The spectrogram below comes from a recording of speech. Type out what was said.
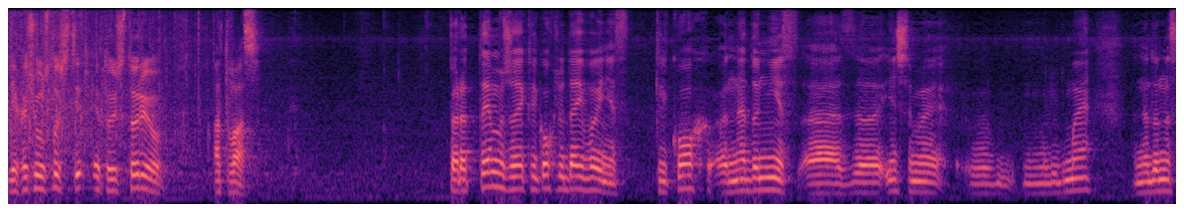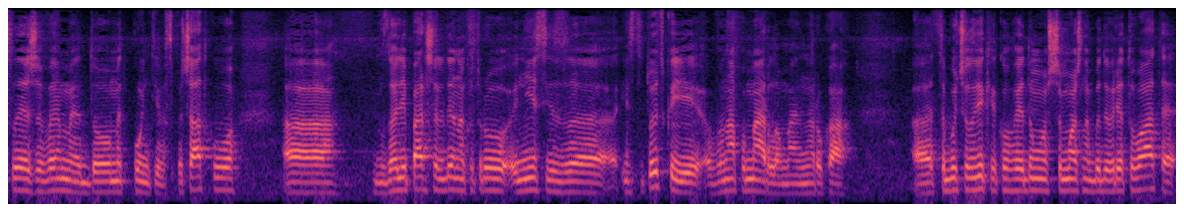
Я хочу услышать эту историю от вас. Перед тим вже кількох людей виніс, кількох е, не доніс е, з іншими е, людьми, не донесли живими до медпунктів. Спочатку, взагалі, перша людина, яку ніс із інститутської, вона померла в мене на руках. Це був чоловік, якого я думав, що можна буде врятувати,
